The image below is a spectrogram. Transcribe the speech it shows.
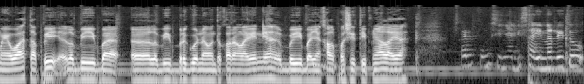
mewah tapi lebih ba- eh, lebih berguna untuk orang lain ya, lebih banyak hal positifnya lah ya. kan fungsinya desainer itu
